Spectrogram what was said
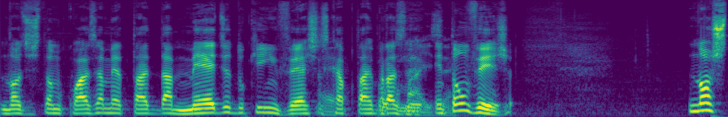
nós estamos quase a metade da média do que investe as É, capitais brasileiras. mais, é. então, veja, nós,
